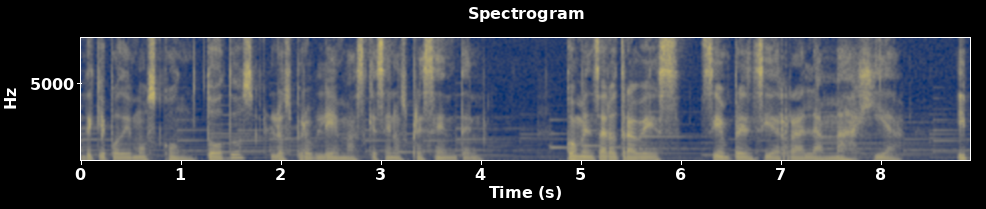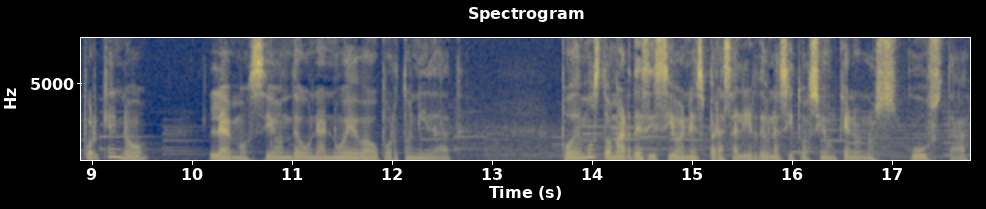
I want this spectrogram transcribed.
de que podemos con todos los problemas que se nos presenten. Comenzar otra vez siempre encierra la magia y, ¿por qué no?, la emoción de una nueva oportunidad podemos tomar decisiones para salir de una situación que no nos gusta,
